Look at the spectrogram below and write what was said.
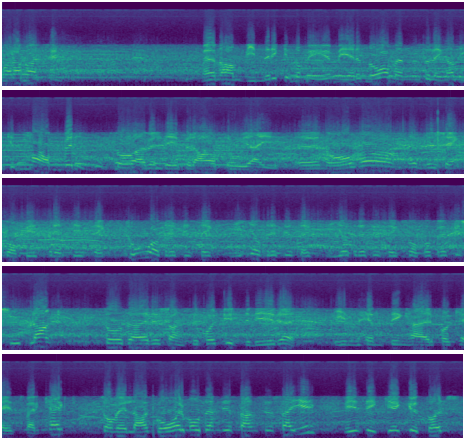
foran Schenk. Men han vinner ikke så mye mer nå, men så lenge han ikke taper, så er vel det bra, tror jeg. Eh, nå var nemlig Schenk opp i 36-2 og 36-9 og 36-9 og 36-8 og 37 blank. Så det er sjanse for ytterligere innhenting her for Keisberg Kerk, som vel da går mot en distanseseier. Hvis ikke Guttormsen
